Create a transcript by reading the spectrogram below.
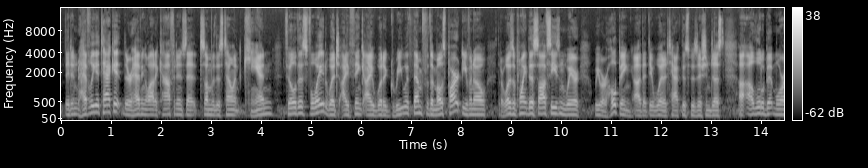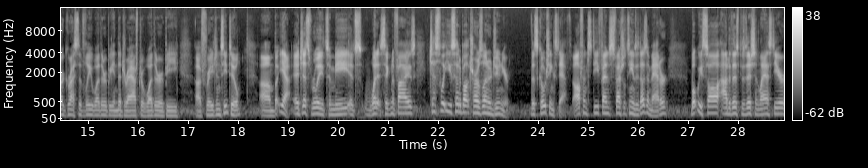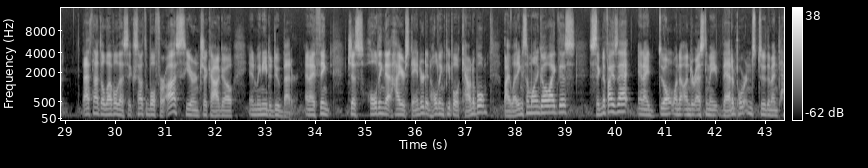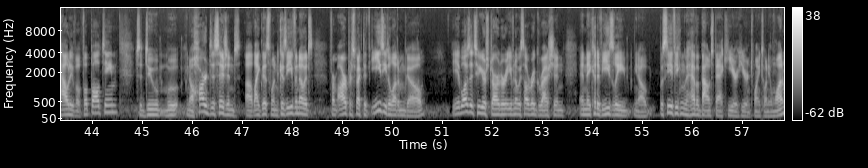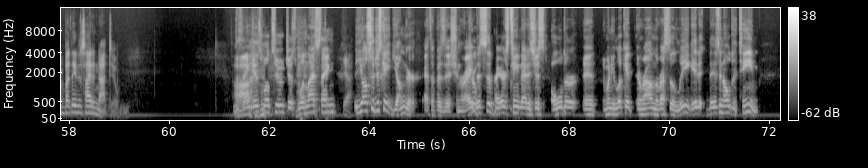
They didn't heavily attack it. They're having a lot of confidence that some of this talent can fill this void, which I think I would agree with them for the most part, even though there was a point this offseason where we were hoping uh, that they would attack this position just uh, a little bit more aggressively, whether it be in the draft or whether it be uh, free agency too. Um, but yeah, it just really, to me, it's what it signifies. Just what you said about Charles Leno Jr., this coaching staff, offense, defense, special teams, it doesn't matter. What we saw out of this position last year, that's not the level that's acceptable for us here in Chicago, and we need to do better. And I think just holding that higher standard and holding people accountable by letting someone go like this signifies that. And I don't want to underestimate that importance to the mentality of a football team to do you know hard decisions uh, like this one. Because even though it's from our perspective easy to let them go, it was a two-year starter, even though we saw regression, and they could have easily, you know, we'll see if he can have a bounce back year here in 2021, but they decided not to. The uh, thing is, well, too, just one last thing. yeah. You also just get younger at the position, right? True. This is a Bears team that is just older. It, when you look at around the rest of the league, it, it is an older team.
